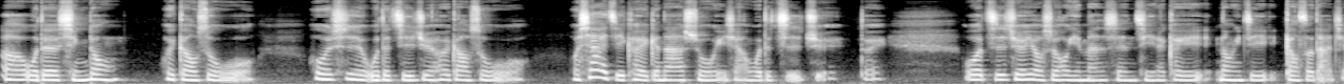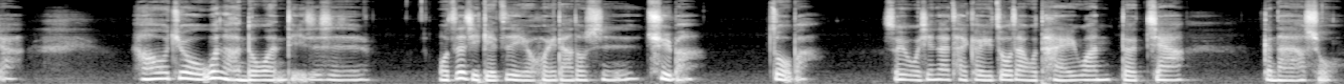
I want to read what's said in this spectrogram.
呃，我的行动。会告诉我，或者是我的直觉会告诉我。我下一集可以跟大家说一下我的直觉。对，我直觉有时候也蛮神奇的，可以弄一集告诉大家。然后就问了很多问题，就是我自己给自己的回答都是去吧，做吧。所以我现在才可以坐在我台湾的家，跟大家说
